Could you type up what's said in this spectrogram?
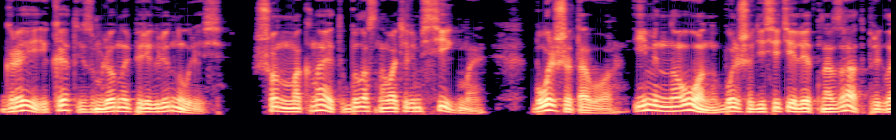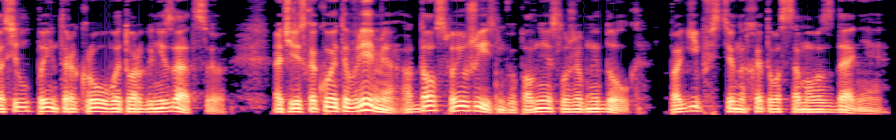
Грей и Кэт изумленно переглянулись. Шон Макнайт был основателем Сигмы. Больше того, именно он больше десяти лет назад пригласил Пейнтера Кроу в эту организацию, а через какое-то время отдал свою жизнь, выполняя служебный долг. Погиб в стенах этого самого здания.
